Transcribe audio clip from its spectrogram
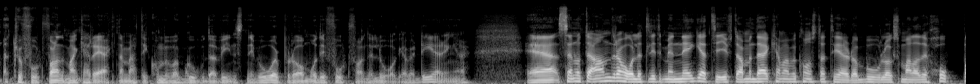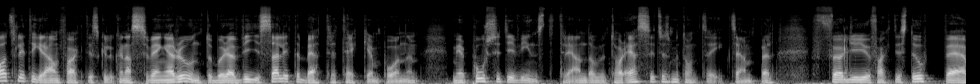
Jag tror fortfarande att man kan räkna med att det kommer vara goda vinstnivåer på dem och det är fortfarande låga värderingar. Eh, sen åt det andra hållet lite mer negativt, ja men där kan man väl konstatera då bolag som man hade hoppats lite grann faktiskt skulle kunna svänga runt och börja visa lite bättre tecken på en eh, mer positiv vinsttrend. Om vi tar Essity som ett exempel, följer ju faktiskt upp eh,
